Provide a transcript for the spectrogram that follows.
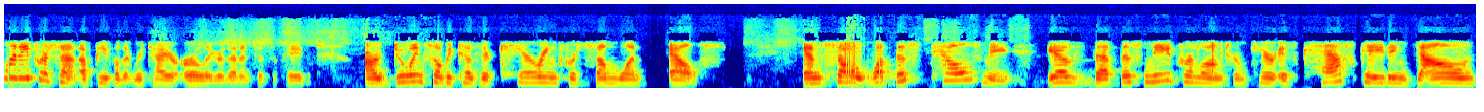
20% of people that retire earlier than anticipated are doing so because they're caring for someone else. And so, what this tells me is that this need for long term care is cascading down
